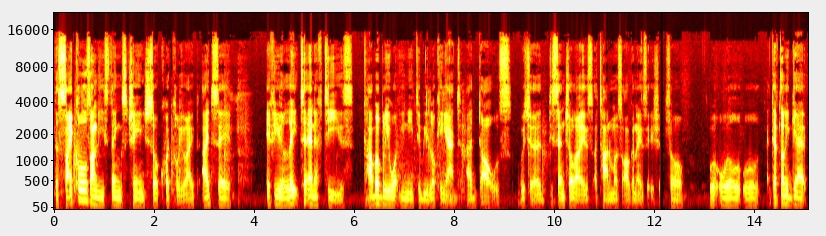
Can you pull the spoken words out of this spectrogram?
the cycles on these things change so quickly, right? I'd say if you're late to NFTs, probably what you need to be looking at are DAOs, which are decentralized autonomous organizations. So we'll, we'll, we'll definitely get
